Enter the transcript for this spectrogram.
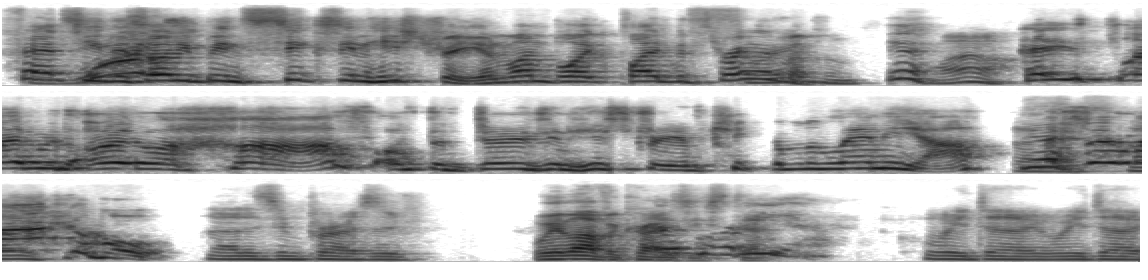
Fancy, What? there's only been six in history, and one bloke played with three, of them. Yeah. Wow. He's played with over half of the dudes in history of kicked the millennia. That's That's remarkable. That is impressive. We love a crazy Bloody stat. We do, we do.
